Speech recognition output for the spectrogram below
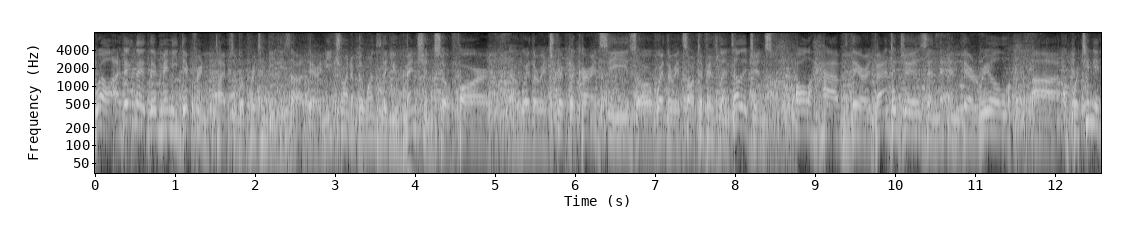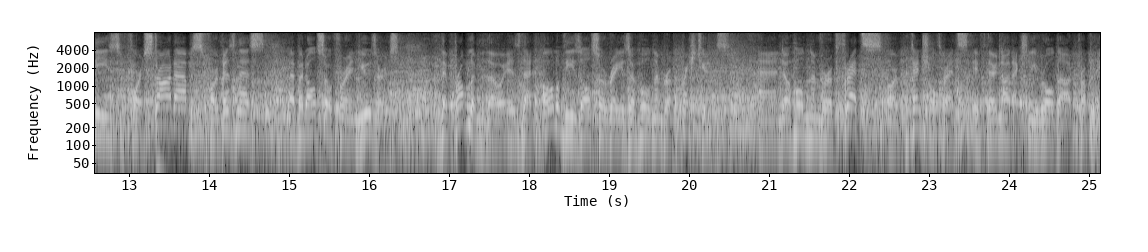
Well, I think that there are many different types of opportunities out there, and each one of the ones that you've mentioned so far, uh, whether it's cryptocurrencies or whether it's artificial intelligence, all have their advantages and, and their real uh, opportunities for startups, for business, uh, but also for end users. The problem, though, is that all of these also raise a whole number of questions and a whole number of threats or potential threats if they're not actually rolled out properly.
